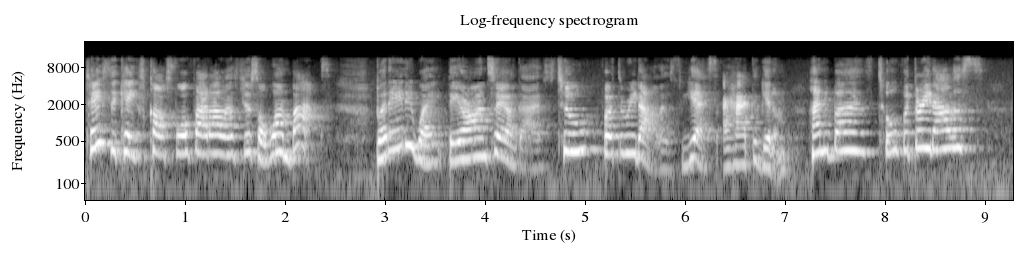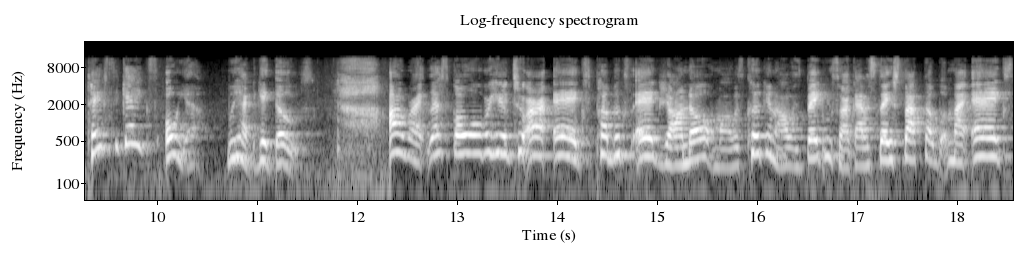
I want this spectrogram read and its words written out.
Tastykakes cost four or $5 just a one box. But anyway, they are on sale, guys. Two for $3. Yes, I had to get them. Honey buns, two for $3. Tastykakes. Oh, yeah, we had to get those all right let's go over here to our eggs Publix eggs. Y'all know I'm always cooking always baking so I gotta stay stocked up with my eggs.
